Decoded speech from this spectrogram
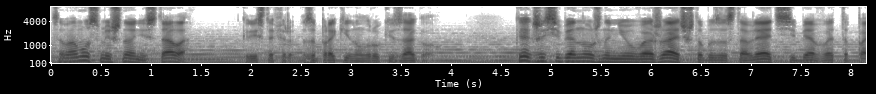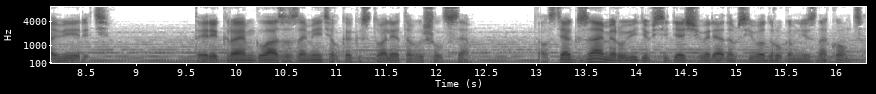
Самому смешно не стало. Кристофер запрокинул руки за голову. Как же себя нужно не уважать, чтобы заставлять себя в это поверить? Терри краем глаза заметил, как из туалета вышел Сэм. Толстяк замер, увидев сидящего рядом с его другом незнакомца.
